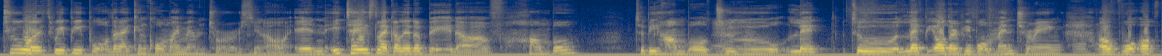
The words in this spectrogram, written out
two or three people that I can call my mentors, you know, and it takes like a little bit of humble to be humble mm-hmm. to let to let other people mentoring mm-hmm. of, of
